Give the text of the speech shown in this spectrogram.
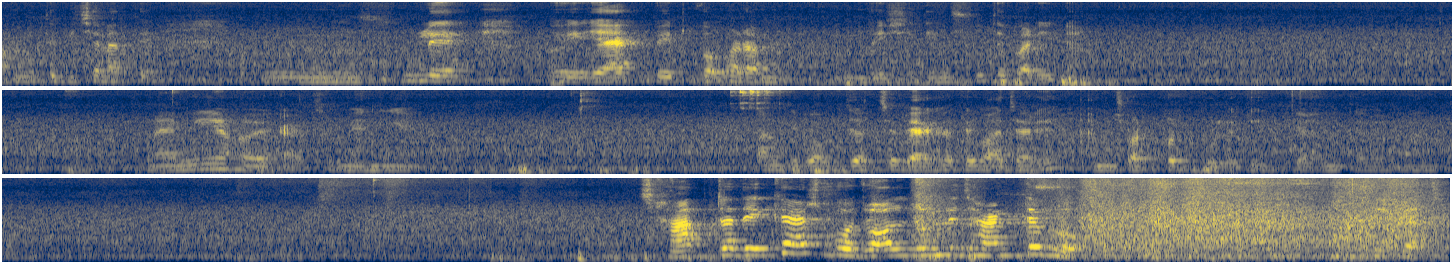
আমি তো বিছানাতে শুলে ওই এক বেড কভার আমি বেশি দিন শুতে পারি না। ম্যানিয়া হয়ে গেছে, ম্যানিয়া। কান্তিবাবু যাচ্ছে ব্যাঘাতে বাজারে, আমি ঝটপট বলে দিই হবে আনতে হবে। ছাদটা দেখে আসব, জল জমলে ঝাঁট দেবো ঠিক আছে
